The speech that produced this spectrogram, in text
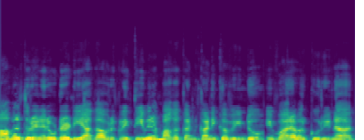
காவல்துறையினர் உடனடியாக அவர்களை தீவிரமாக கண்காணிக்க வேண்டும். இவ்வாறு அவர் கூறினார்.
